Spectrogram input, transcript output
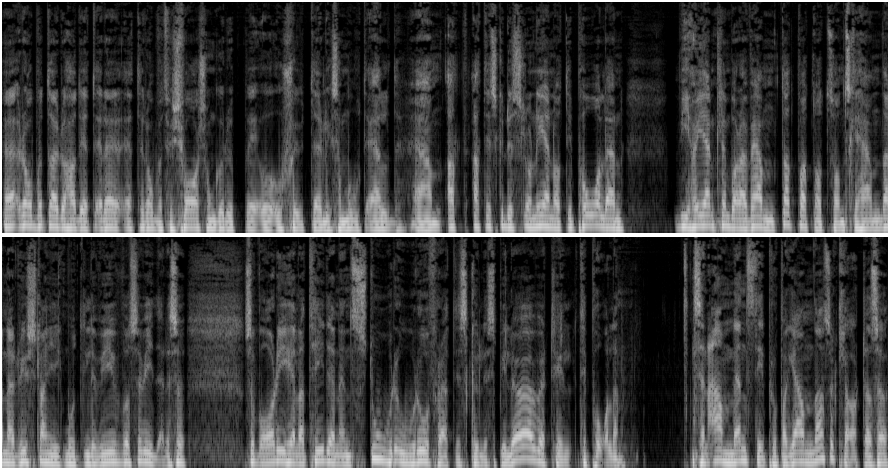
eh, robotar. Du hade ett, ett robotförsvar som går upp och, och skjuter liksom mot eld. Att, att det skulle slå ner något i Polen vi har egentligen bara väntat på att något sånt ska hända. När Ryssland gick mot Lviv och så vidare så, så var det ju hela tiden en stor oro för att det skulle spilla över till, till Polen. Sen används det i propagandan såklart. Alltså,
